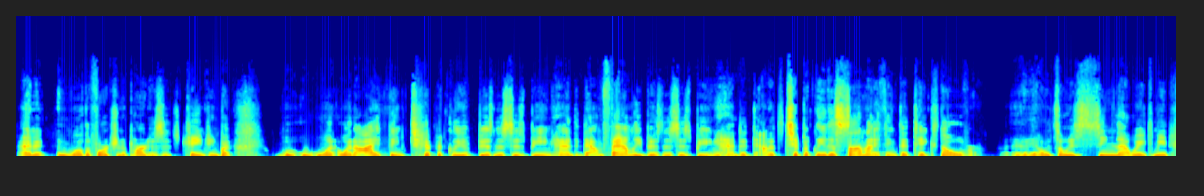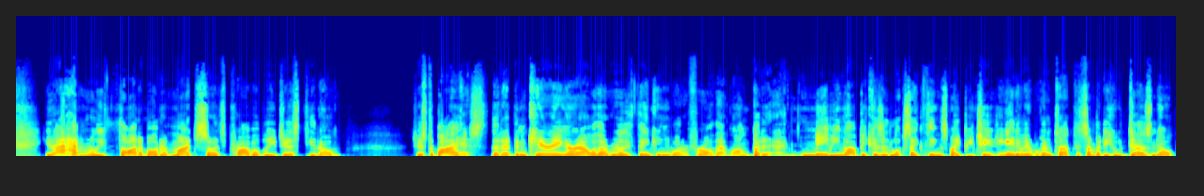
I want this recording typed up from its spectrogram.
And it, well, the fortunate part is it's changing. But w- when, when I think typically of businesses being handed down, family businesses being handed down, it's typically the son, I think, that takes over. You know, it's always seemed that way to me. You know, I haven't really thought about it much, so it's probably just, you know, just a bias that I've been carrying around without really thinking about it for all that long. But it, maybe not because it looks like things might be changing. Anyway, we're going to talk to somebody who does know,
